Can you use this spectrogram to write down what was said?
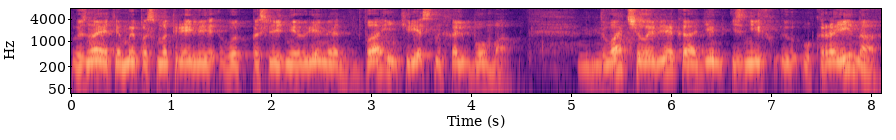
Вы знаете, мы посмотрели вот последнее время два интересных альбома. Два человека, один из них э, Украина,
